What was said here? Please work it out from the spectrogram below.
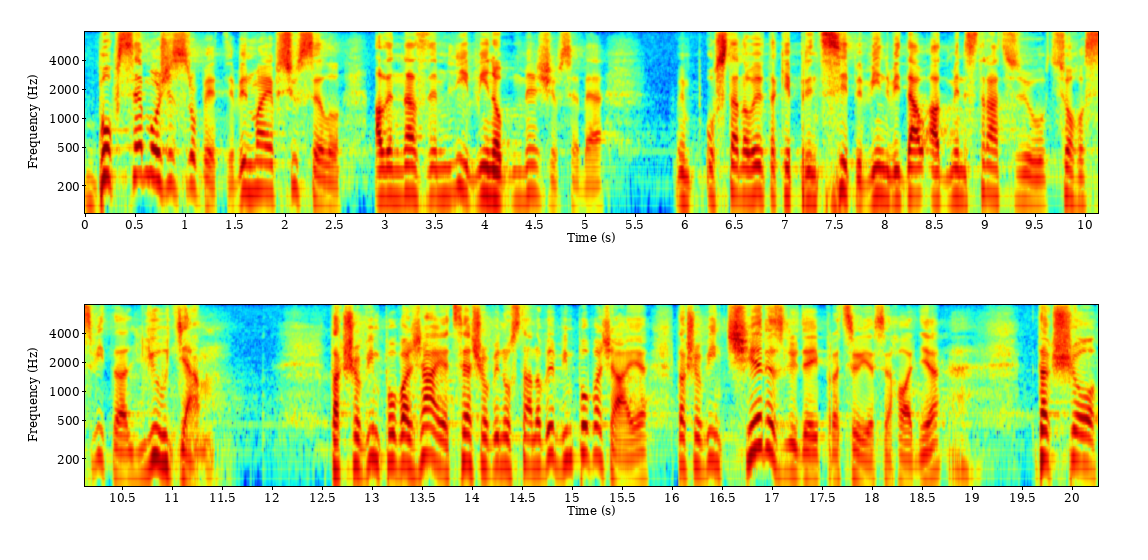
Бог все може зробити, Він має всю силу, але на землі Він обмежив себе. Він установив такі принципи, він віддав адміністрацію цього світа людям. Так що він поважає це, що він установив, він поважає. Так що він через людей працює сьогодні. Так що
